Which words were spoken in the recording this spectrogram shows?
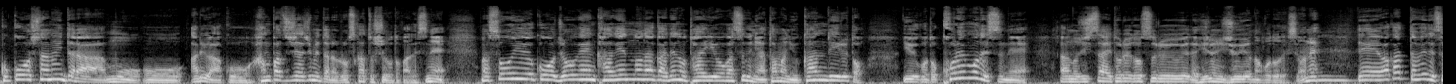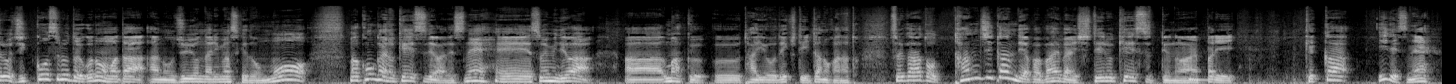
ここを下抜いたらもう、あるいはこう、反発し始めたらロスカットしようとかですね。まあ、そういうこう、上限下限の中での対応がすぐに頭に浮かんでいるということ。これもですね、あの、実際トレードする上では非常に重要なことですよね。で、分かった上でそれを実行するということもまた、あの、重要になりますけども、まあ、今回のケースではですね、えー、そういう意味では、あうまく対応できていたのかなと。それからあと、短時間でやっぱ売買しているケースっていうのは、やっぱり、結果、いいですね。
